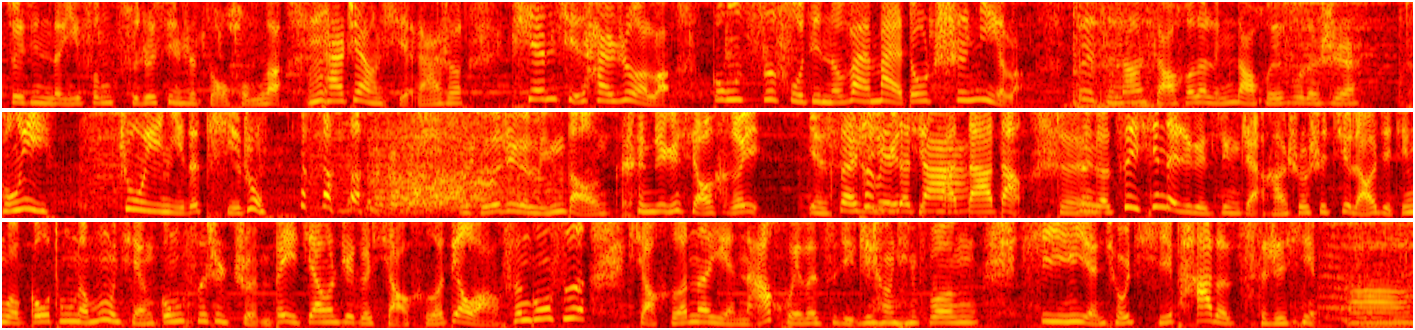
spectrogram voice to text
最近的一封辞职信是走红了。他是这样写的：他说天气太热了，公司附近的外卖都吃腻了。对此呢，小何的领导回复的是同意，注意你的体重。我觉得这个领导跟这个小何也算是特别的一个奇葩搭搭档。对那个最新的这个进展哈，说是据了解，经过沟通呢，目前公司是准备将这个小何调往分公司。小何呢也拿回了自己这样一封吸引眼球、奇葩的辞职信。啊，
